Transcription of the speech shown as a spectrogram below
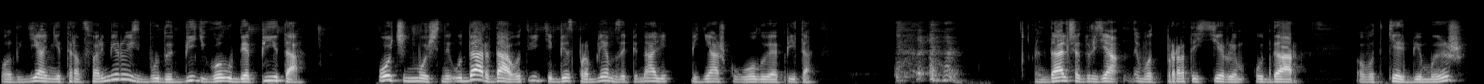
Вот где они трансформируясь, будут бить голубя Пита. Очень мощный удар. Да, вот видите, без проблем запинали бедняжку голую Пита. Дальше, друзья, вот протестируем удар вот Керби мышь.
